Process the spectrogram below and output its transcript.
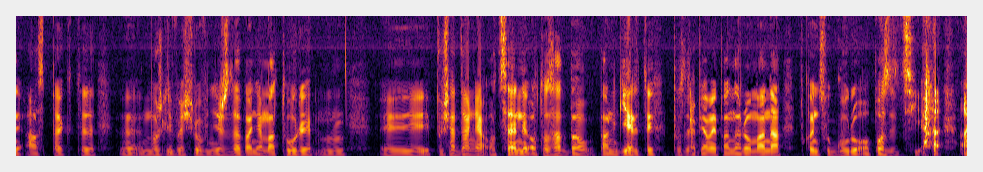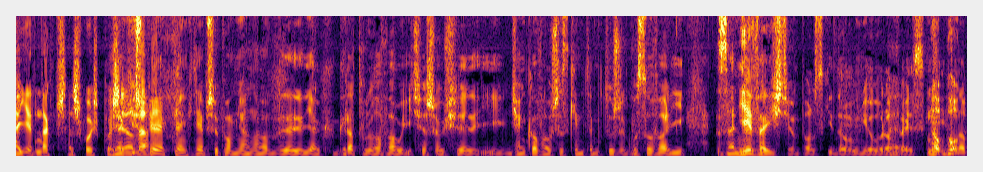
y, aspekt. y, y, Możliwość również zdawania matury, mm, y, posiadania oceny. O to zadbał pan Giertych. Pozdrawiamy pana Romana, w końcu guru opozycji, a, a jednak przeszłość posiada. szpieg pięknie przypomniano, y, jak gratulował i cieszył się i dziękował wszystkim tym, którzy głosowali za niewejściem Polski do Unii Europejskiej. No bo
